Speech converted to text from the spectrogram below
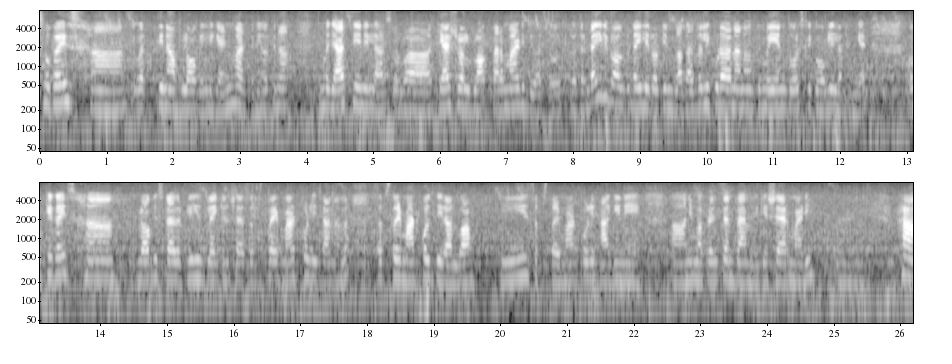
ಸೊ ಗೈಸ್ ಇವತ್ತಿನ ಬ್ಲಾಗ್ ಇಲ್ಲಿಗೆ ಎಂಡ್ ಮಾಡ್ತೀನಿ. ಇವತ್ತಿನ ತುಂಬ ಜಾಸ್ತಿ ಏನಿಲ್ಲ, ಸ್ವಲ್ಪ ಕ್ಯಾಶುವಲ್ ಬ್ಲಾಗ್ ಥರ ಮಾಡಿದ್ವಿ ಇವತ್ತು. ಇವತ್ತು daily blog daily routine blog ಅದರಲ್ಲಿ ಕೂಡ ನಾನು ತುಂಬ ಏನು ತೋರಿಸ್ಲಿಕ್ಕೆ ಹೋಗಲಿಲ್ಲ ನಿಮಗೆ. ಓಕೆ ಗೈಸ್ ಬ್ಲಾಗ್ ಇಷ್ಟ ಆದರೆ please like and share subscribe ಮಾಡ್ಕೊಳ್ಳಿ ಚಾನಲ್ನ ಸಬ್ಸ್ಕ್ರೈಬ್ ಮಾಡ್ಕೊಳ್ತೀರಲ್ವಾ ಪ್ಲೀಸ್ ಸಬ್ಸ್ಕ್ರೈಬ್ ಮಾಡ್ಕೊಳ್ಳಿ. ಹಾಗೆಯೇ ನಿಮ್ಮ ಫ್ರೆಂಡ್ಸ್ ಆ್ಯಂಡ್ ಫ್ಯಾಮಿಲಿಗೆ ಶೇರ್ ಮಾಡಿ. ಹಾಂ,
